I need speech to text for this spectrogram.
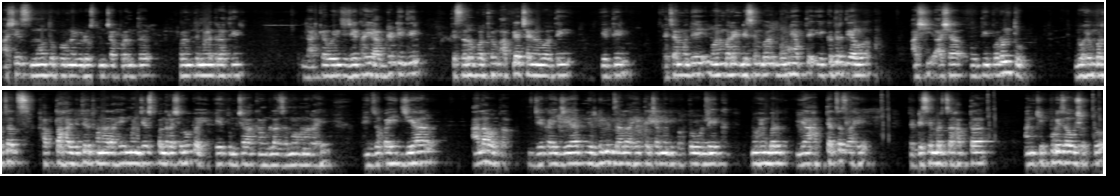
असेच महत्त्वपूर्ण व्हिडिओज तुमच्यापर्यंत पर्यंत मिळत राहतील. लाडक्या बहिणीचे जे काही अपडेट येतील ते सर्वप्रथम आपल्या चॅनलवरती येतील. याच्यामध्ये नोव्हेंबर आणि डिसेंबर दोन्ही हप्ते एकत्रित यावं अशी आशा होती परंतु नोव्हेंबरचाच हप्ता हा वितरित होणार आहे. म्हणजेच पंधराशे रुपये हे तुमच्या अकाउंटला जमा होणार आहे. आणि जो काही जी आर आला होता जे काही जी आर निर्गमित झाला आहे त्याच्यामध्ये फक्त उल्लेख नोव्हेंबर या हप्त्याचाच आहे. तर डिसेंबरचा हप्ता आणखी पुढे जाऊ शकतो.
